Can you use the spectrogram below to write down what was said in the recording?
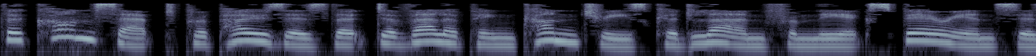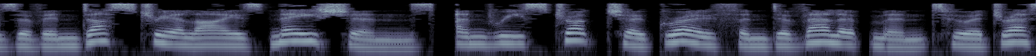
The concept proposes that developing countries could learn from the experiences of industrialized nations, and restructure growth and development to address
